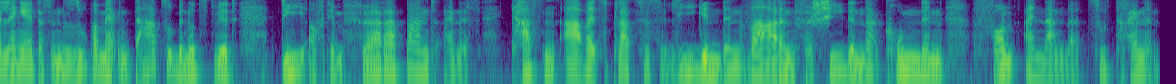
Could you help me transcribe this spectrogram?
Länge, das in Supermärkten dazu benutzt wird, die auf dem Förderband eines Kassenarbeitsplatzes liegenden Waren verschiedener Kunden voneinander zu trennen.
